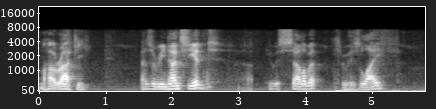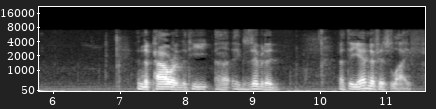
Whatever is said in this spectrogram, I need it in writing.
Maharathi. As a renunciant, uh, he was celibate through his life and the power that he uh, exhibited at the end of his life.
